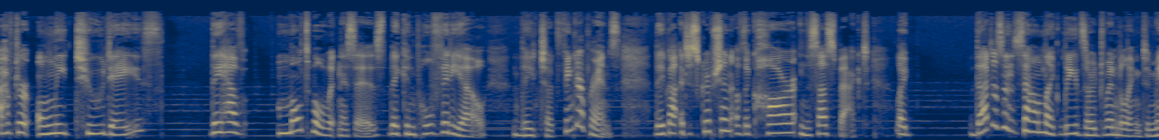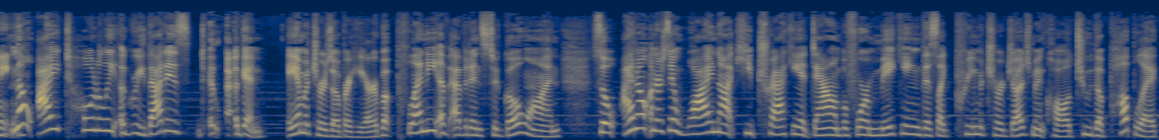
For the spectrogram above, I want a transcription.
after only 2 days? They have multiple witnesses. They can pull video. They took fingerprints. They've got a description of the car and the suspect. Like, that doesn't sound like leads are dwindling to me. No, I totally agree. That is, again, amateurs over here, but plenty of evidence to go on. So I don't understand why not keep tracking it down before making this like premature judgment call to the public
